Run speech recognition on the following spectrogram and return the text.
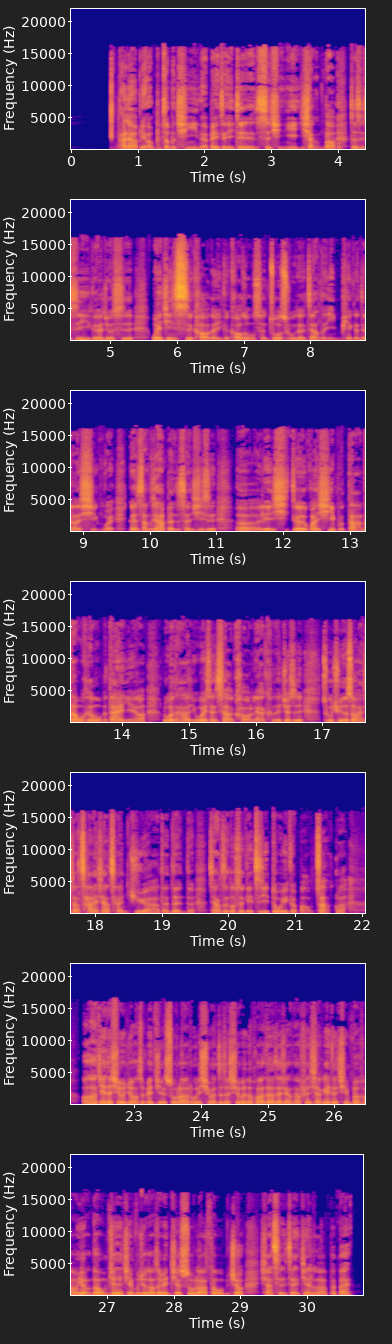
大家不要这么轻易的被这这件事情影响到，这只是一个就是未经思考的一个高中生做出的这样的影片跟这样的行为，跟商家本身其实呃联系这个关系不大。那我可能我们当然也要，如果大家有卫生上的考量，可能就是出去的时候还是要擦一下餐具啊等等的，这样子都是给自己多一个保障啦。好啦，今天的新闻就到这边结束了。如果你喜欢这则新闻的话呢，再将它分享给你的亲朋好友。那我们今天的节目就到这边结束了。那我们就下次再见了，拜拜。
